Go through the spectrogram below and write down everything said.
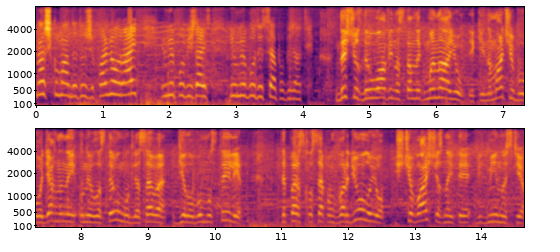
Наша команда дуже файно грає, і вони побіждають, і вони будуть все побіждати. Дещо здивував і наставник Минаю, який на матчі був одягнений у невластивому для себе діловому стилі. Тепер з Хосепом Гвардіолою ще важче знайти відмінності.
